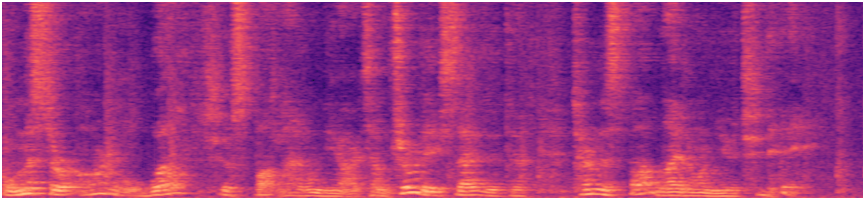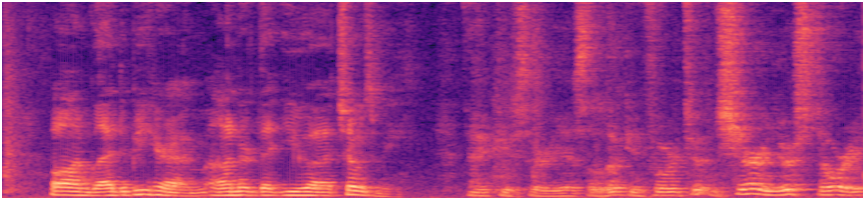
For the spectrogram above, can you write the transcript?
Well, Mr. Arnold, welcome to Spotlight on the Arts. I'm truly excited to turn the spotlight on you today. Well, I'm glad to be here. I'm honored that you uh, chose me. Thank you, sir. Yes, I'm looking forward to it and sharing your story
